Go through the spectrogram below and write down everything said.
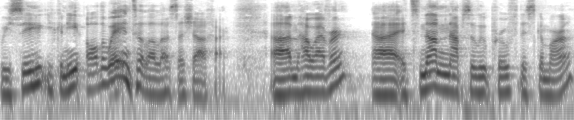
We see you can eat all the way until Allah Shachar. Um, however, uh, it's not an absolute proof, this Gemara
